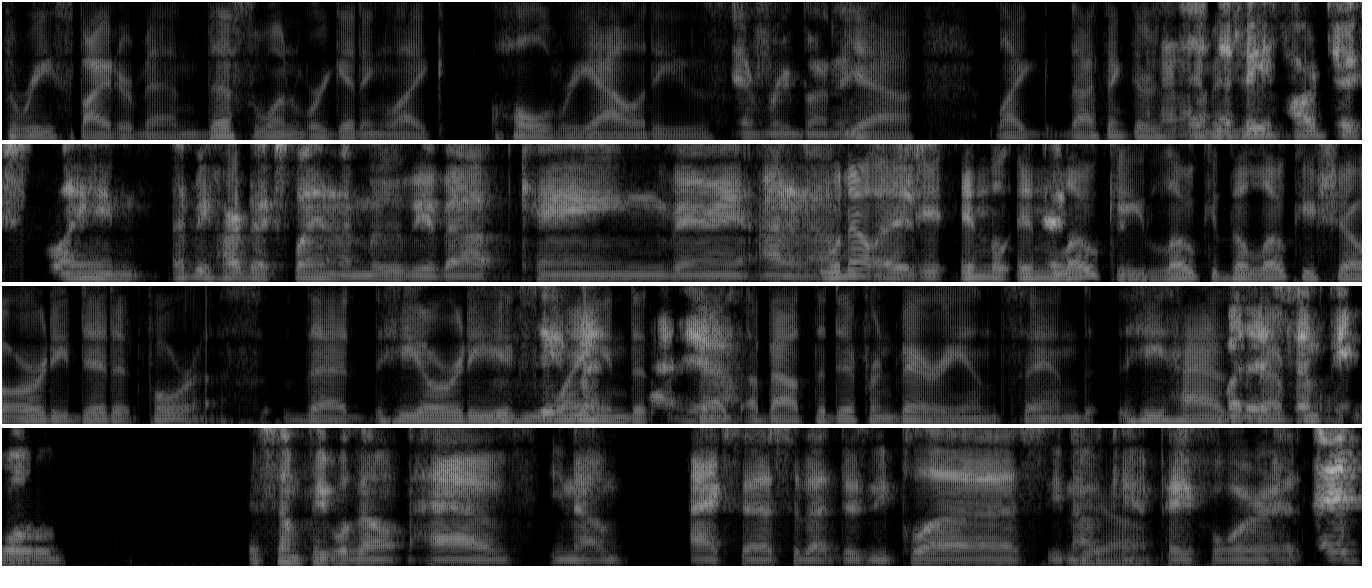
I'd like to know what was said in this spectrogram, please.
3 Spider-Men. This one we're getting like whole realities. Everybody. Yeah. Like I think there's I don't know, That'd be hard to explain. That'd be hard to explain in a movie about Kang variant. I don't know. Well, no, It just- in the in it- Loki, Loki, the Loki show already did it for us. That he already Mhm. Yeah, but- explained uh, yeah. that about the different variants, and he has. but if some people, if some people don't have, you know, access to that Disney Plus, you know, Yeah. can't pay for it. It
